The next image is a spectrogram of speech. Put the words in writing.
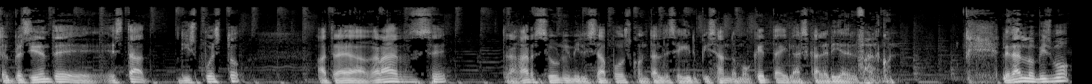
el presidente está dispuesto a tragarse, tragarse uno y mil sapos con tal de seguir pisando moqueta y la escalería del Falcón. Le dan lo mismo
